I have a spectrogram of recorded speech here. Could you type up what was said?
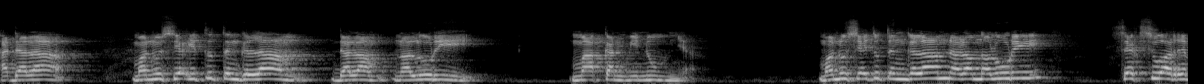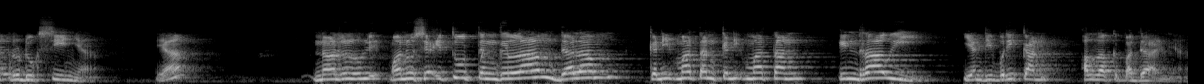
adalah manusia itu tenggelam dalam naluri makan minumnya. manusia itu tenggelam dalam naluri seksual reproduksinya. Ya. Naluri manusia itu tenggelam dalam kenikmatan-kenikmatan indrawi yang diberikan Allah kepadanya.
